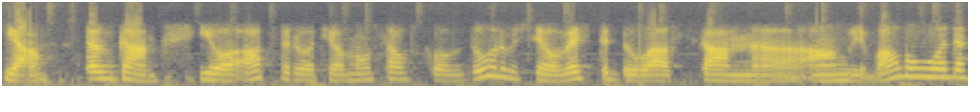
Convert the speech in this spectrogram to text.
Jā, tas gan, jo atverot jau mūsu augstskolas durvis, jau vestibilā skan uh, angļu valoda.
